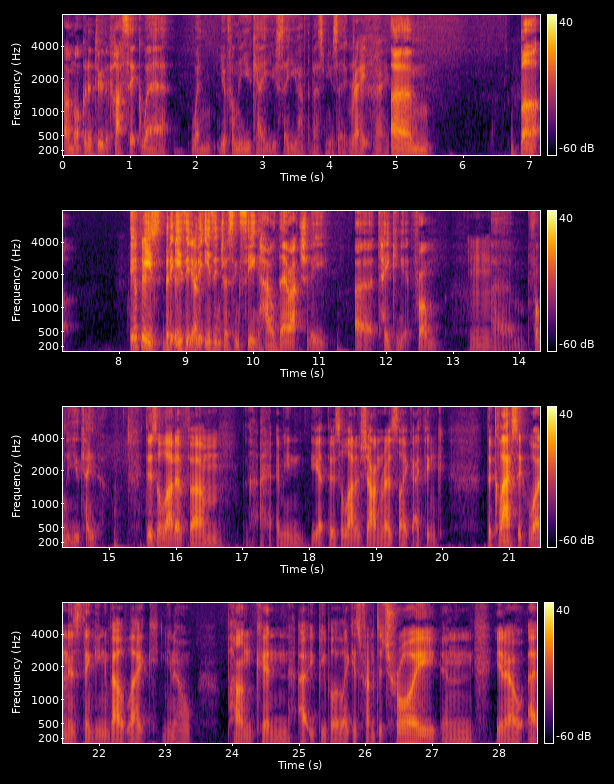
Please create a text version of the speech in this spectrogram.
I'm not going to do the classic where when you're from the UK, you say you have the best music, right right um, but it is, but it is, yeah. but it is interesting seeing how they're actually uh, taking it from Hmm. um, from the UK now. there's a lot of um i mean yeah there's a lot of genres like i think the classic one is thinking about like you know punk and uh, people are like it's from detroit and you know uh,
